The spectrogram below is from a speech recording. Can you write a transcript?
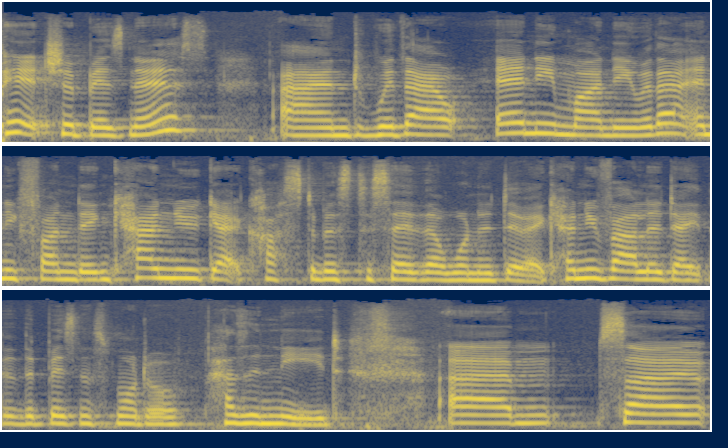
pitch a business and without any money, without any funding, can you get customers to say they'll want to do it? Can you validate that the business model has a need? Um, so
